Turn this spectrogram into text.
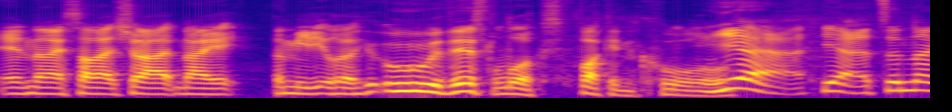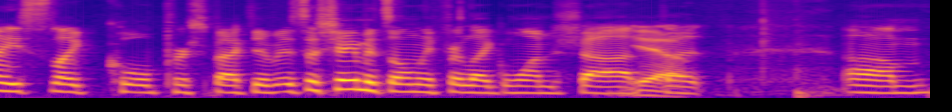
and then I saw that shot and I immediately like ooh this looks fucking cool. Yeah, yeah, it's a nice like cool perspective. It's a shame it's only for like one shot, Yeah. but um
